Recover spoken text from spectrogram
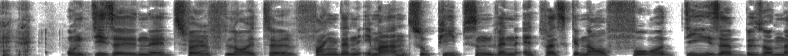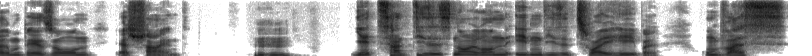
Und diese ne, zwölf Leute fangen dann immer an zu piepsen, wenn etwas genau vor dieser besonderen Person erscheint. Mhm. Jetzt hat dieses Neuron eben diese zwei Hebel. Und was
